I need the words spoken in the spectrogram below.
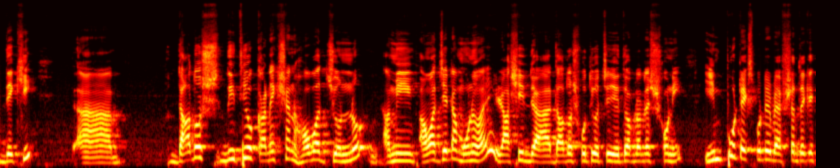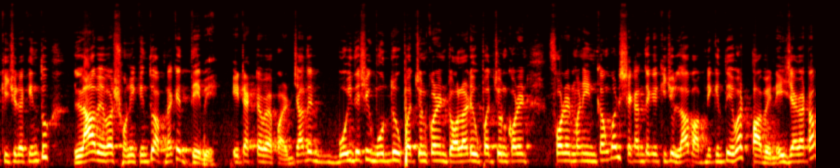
দেখি দ্বাদশ দ্বিতীয় কানেকশন হওয়ার জন্য আমি, আমার যেটা মনে হয়, রাশির দ্বাদশপতি হচ্ছে যেহেতু আপনাদের শনি ইম্পোর্ট এক্সপোর্টের ব্যবসা থেকে কিছুটা কিন্তু লাভ এবার শনি কিন্তু আপনাকে দেবে। এটা একটা ব্যাপার। যাদের বৈদেশিক মুদ্রা উপার্জন করেন ডলারে উপার্জন করেন ফরেন মানি ইনকাম করেন, সেখান থেকে কিছু লাভ আপনি কিন্তু এবার পাবেন। এই জায়গাটাও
